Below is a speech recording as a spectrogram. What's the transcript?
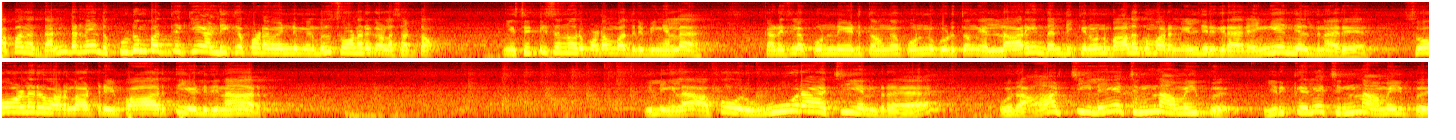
அப்போ அந்த தண்டனை அந்த குடும்பத்துக்கே அளிக்கப்பட வேண்டும் என்பது சோழர் கால சட்டம். நீங்கள் சிட்டிசன் ஒரு படம் பார்த்துருப்பீங்கல்ல? கடைசியில் பொண்ணு எடுத்தவங்க பொண்ணு கொடுத்தவங்க எல்லாரையும் தண்டிக்கணும்னு பாலகுமாரன் எழுதியிருக்கிறாரு. எங்கேருந்து எழுதினார்? சோழர் வரலாற்றை பார்த்து எழுதினார். இல்லைங்களா? அப்போ ஒரு ஊராட்சி என்ற ஒரு ஆட்சியிலேயே சின்ன அமைப்பு இருக்கிறதுலே சின்ன அமைப்பு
